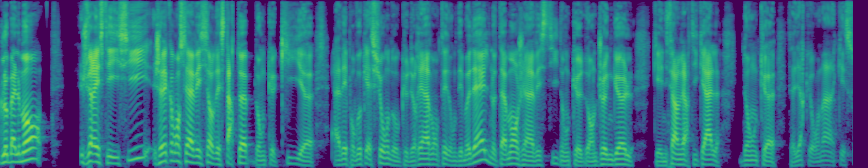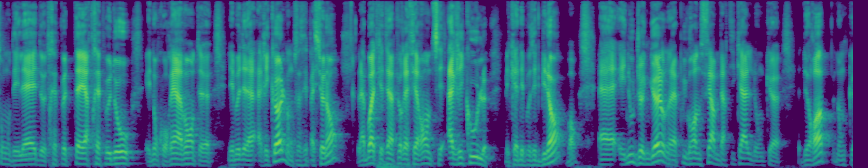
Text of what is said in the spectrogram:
globalement je vais rester ici. J'avais commencé à investir dans des startups donc qui euh, avaient pour vocation donc de réinventer donc des modèles. Notamment, j'ai investi donc dans Jungle, qui est une ferme verticale. Donc, euh, c'est-à-dire qu'on a un caisson, des LED, très peu de terre, très peu d'eau, et donc on réinvente euh, les modèles agricoles. Donc ça, c'est passionnant. La boîte qui était un peu référente, c'est Agricool, mais qui a déposé le bilan. Bon, et nous, Jungle, on a la plus grande ferme verticale donc d'Europe. Donc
